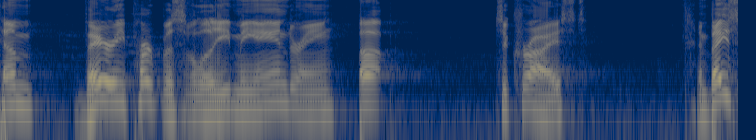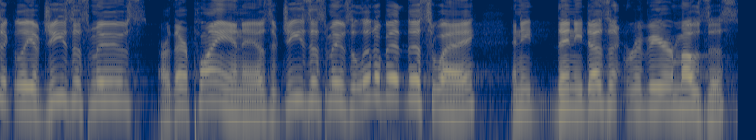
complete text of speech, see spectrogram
come very purposefully meandering up to Christ. And basically, if Jesus moves, or their plan is, if Jesus moves a little bit this way, and he, then he doesn't revere Moses,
